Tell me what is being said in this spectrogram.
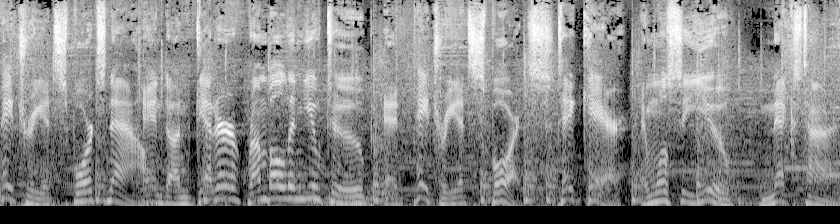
Patriots Sports Now, and on Gettr, Rumble, and YouTube at Patriots Sports. Take care, and we'll see you next time.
